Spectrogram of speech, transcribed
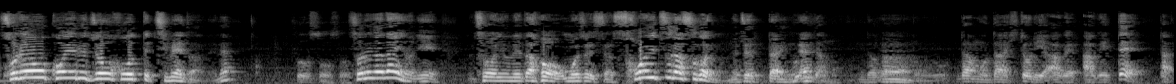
それを超える情報って知名度なんだよね。そうそうそう。それがないのにそういうネタを面白いって言ったらそいつがすごいもんね絶対にね。無理だもん。だからもう、だからもうだ一人あげあげて、た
